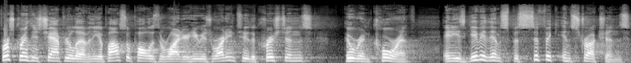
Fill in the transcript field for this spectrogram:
1 Corinthians chapter 11, the Apostle Paul is the writer. He was writing to the Christians who were in Corinth, and he's giving them specific instructions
